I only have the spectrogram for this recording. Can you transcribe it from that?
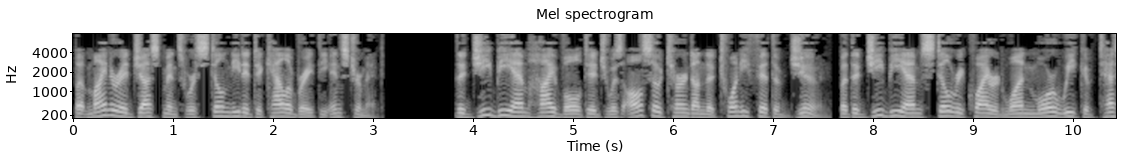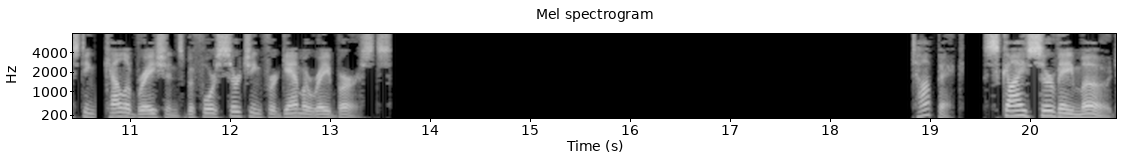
but minor adjustments were still needed to calibrate the instrument. The GBM high voltage was also turned on 25 June, but the GBM still required one more week of testing, calibrations before searching for gamma-ray bursts. Sky survey mode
